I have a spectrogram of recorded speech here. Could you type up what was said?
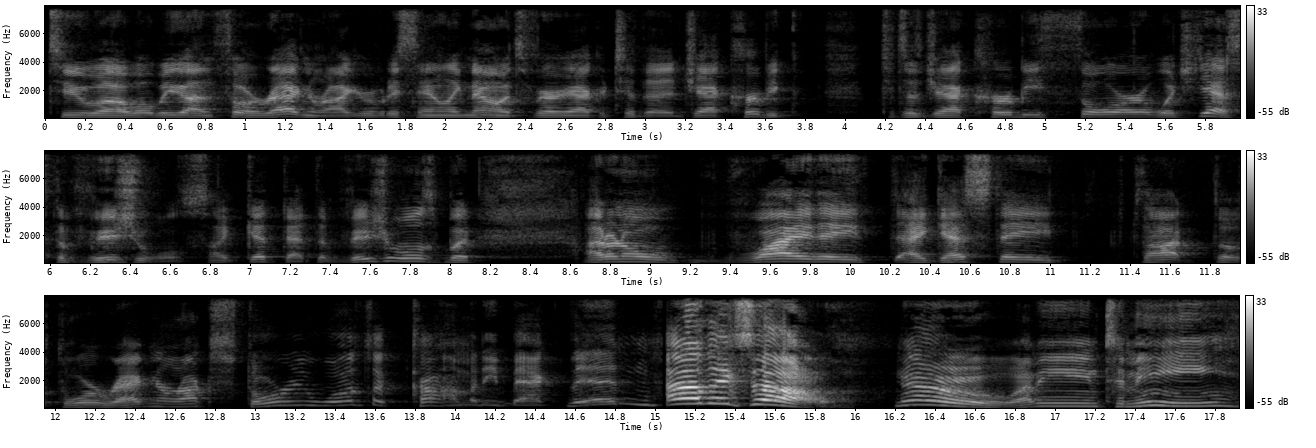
to uh, what we got in Thor Ragnarok. Everybody's saying like, no, it's very accurate to the Jack Kirby to the Jack Kirby Thor. Which yes, the visuals, I get that the visuals, but I don't know why they. I guess they thought the Thor Ragnarok story was a comedy back then? I don't think so. No, I mean to me,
